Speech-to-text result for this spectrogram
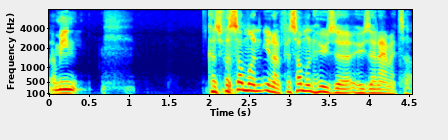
I mean, because for someone you know for someone who's a who's an amateur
